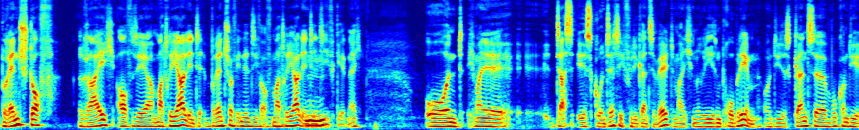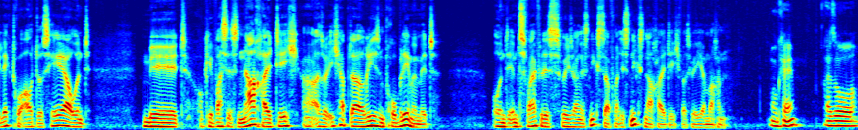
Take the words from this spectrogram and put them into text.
brennstoffreich auf sehr Material, brennstoffintensiv auf materialintensiv mhm. geht, nicht? Und ich meine, das ist grundsätzlich für die ganze Welt manchmal ein Riesenproblem. Und dieses ganze, wo kommen die Elektroautos her und mit, okay, was ist nachhaltig? Also ich habe da Riesenprobleme mit. Und im Zweifel ist, würde ich sagen, ist nichts davon, ist nichts nachhaltig, was wir hier machen. Okay. Also,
